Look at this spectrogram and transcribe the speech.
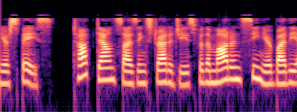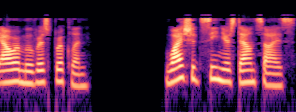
Your Space, Top Downsizing Strategies for the Modern Senior by the Hour Movers Brooklyn. Why should seniors downsize?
